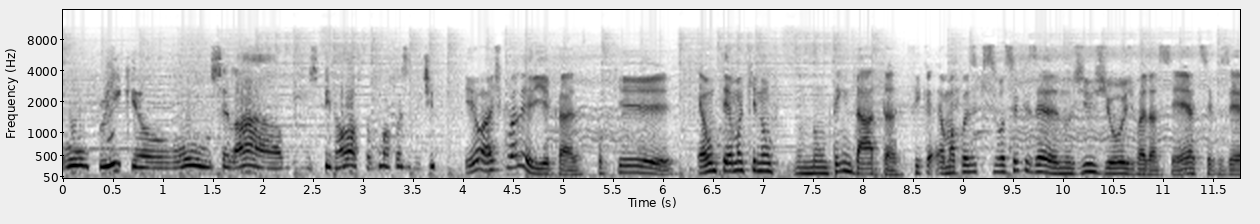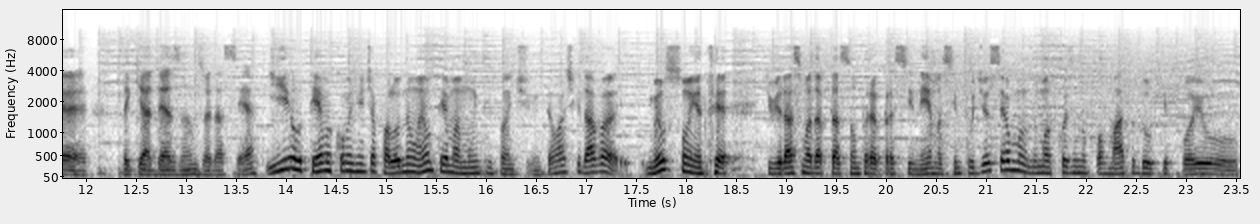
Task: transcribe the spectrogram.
ou um prequel, ou sei lá, um spin-off, alguma coisa do tipo. Eu acho que valeria, cara, porque é um tema que não, não tem data. Fica, é uma coisa que se você fizer nos dias de hoje vai dar certo, se você fizer daqui a 10 anos vai dar certo. E o tema, como a gente já falou, não é um tema muito infantil. Então acho que dava. Meu sonho até que virasse uma adaptação para cinema, assim, podia ser uma, uma coisa no formato do que foi o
